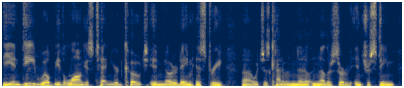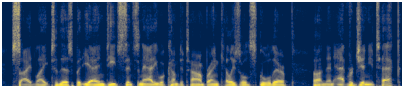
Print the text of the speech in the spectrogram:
he indeed will be the longest tenured coach in Notre Dame history, uh, which is kind of another sort of interesting sidelight to this. But yeah, indeed, Cincinnati will come to town, Brian Kelly's old school there. Uh, and then at Virginia Tech,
